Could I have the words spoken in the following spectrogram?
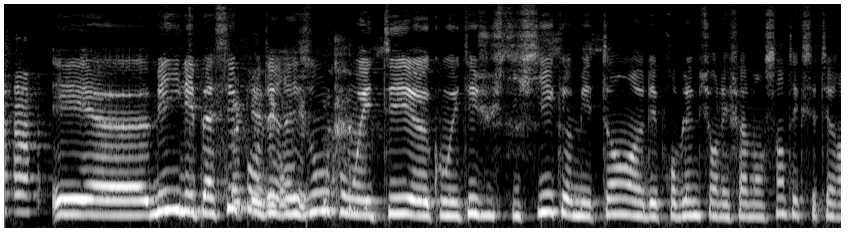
Et euh, mais il est passé pour des raisons qui ont été euh, qui ont été justifiées comme étant euh, des problèmes sur les femmes enceintes, etc.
